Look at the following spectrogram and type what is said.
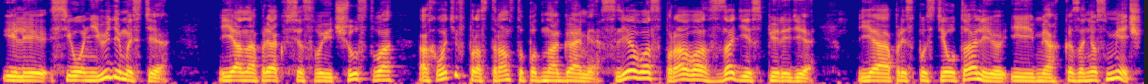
Или сила невидимости? Я напряг все свои чувства, охватив пространство под ногами, слева, справа, сзади и спереди – я приспустил талию и мягко занёс меч,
